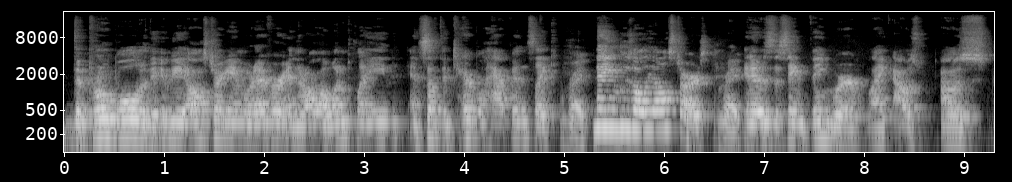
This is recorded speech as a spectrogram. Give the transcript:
the Pro Bowl or the NBA All Star game or whatever, and they're all on one plane, and something terrible happens. Like Right. now you lose all the All Stars, Right. and it was the same thing where like I was I was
